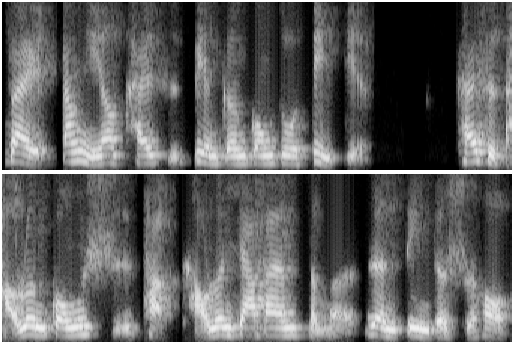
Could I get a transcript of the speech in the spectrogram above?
在当你要开始变更工作地点，开始讨论工时、讨讨论加班怎么认定的时候，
